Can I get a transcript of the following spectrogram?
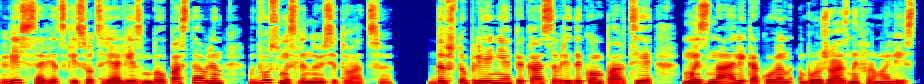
весь советский соцреализм был поставлен в двусмысленную ситуацию. До вступления Пикассо в ряды Компартии мы знали, какой он буржуазный формалист.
